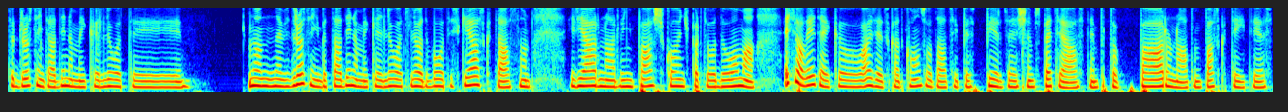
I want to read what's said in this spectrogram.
tur drusciņā tā dinamika ir ļoti nu, nevis druskuļi, bet tā dinamika ir ļoti, ļoti būtiski jāskatās un ir jārunā ar viņu pašu, ko viņš par to domā. Es vēl ieteiktu aiziet uz kādu konsultāciju pie pieredzējušiem speciālistiem, par to pārunāt un paskatīties.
